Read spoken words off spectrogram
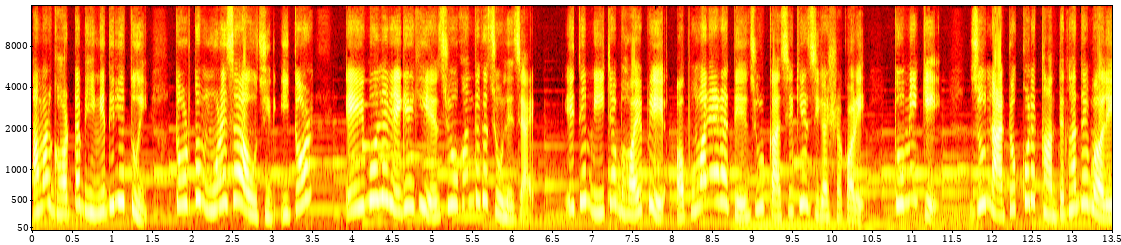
আমার ঘরটা ভেঙে দিলি তুই। তোর তো মরে যাওয়া উচিত, ইতর। এই বলে রেগে গিয়ে জু ওখান থেকে চলে যায়। এতে মেয়েটা ভয় পেয়ে অপমান এড়াতে জুর কাছে গিয়ে জিজ্ঞাসা করে, তুমি কে? জু নাটক করে কাঁদতে কাঁদতে বলে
